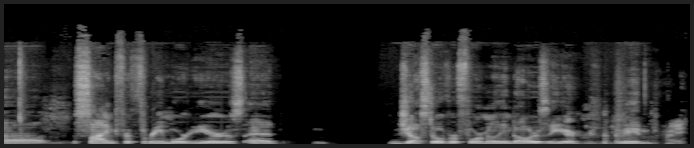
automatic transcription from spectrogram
uh, signed for three more years at just over four million dollars a year. I mean, right.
